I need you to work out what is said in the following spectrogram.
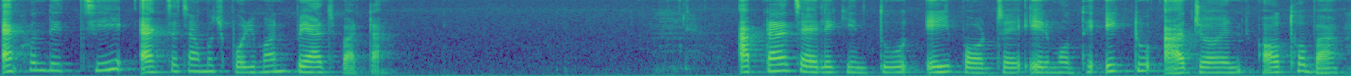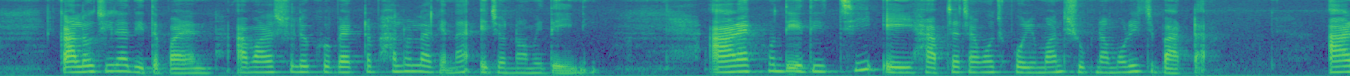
এখন দিচ্ছি এক চা চামচ পরিমাণ পেঁয়াজ বাটা। আপনারা চাইলে কিন্তু এই পর্যায়ে এর মধ্যে একটু আজয়ন অথবা কালো জিরা দিতে পারেন। আমার আসলে খুব একটা ভালো লাগে না, এজন্য আমি দেইনি। আর এখন দিয়ে দিচ্ছি এই হাফ চা চামচ পরিমাণ শুকনা মরিচ বাটা। আর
